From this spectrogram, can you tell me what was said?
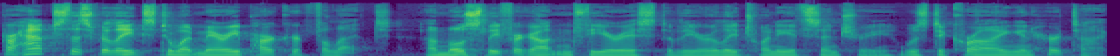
Perhaps this relates to what Mary Parker Follett, a mostly forgotten theorist of the early 20th century, was decrying in her time.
